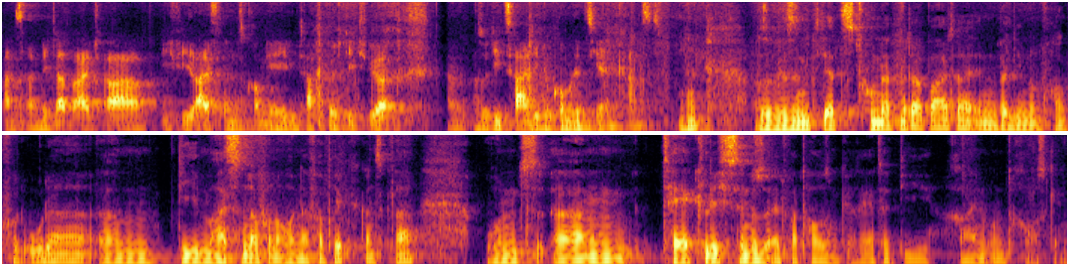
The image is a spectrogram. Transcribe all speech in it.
Anzahl Mitarbeiter, wie viele iPhones kommen hier jeden Tag durch die Tür? Ähm, also die Zahlen, die du kommunizieren kannst. Mhm. Also wir sind jetzt 100 Mitarbeiter in Berlin und Frankfurt-Oder. Ähm, die meisten davon auch in der Fabrik, ganz klar. Und täglich sind es so etwa 1000 Geräte, die rein und rausgehen.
